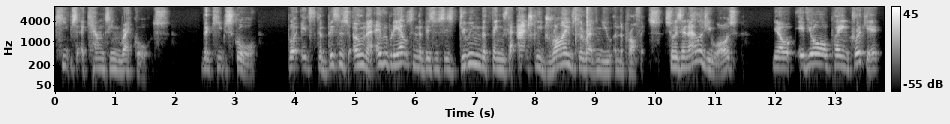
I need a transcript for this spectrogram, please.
keeps accounting records, that keeps score. But it's the business owner, everybody else in the business is doing the things that actually drives the revenue and the profits. So his analogy was you know, if you're playing cricket,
